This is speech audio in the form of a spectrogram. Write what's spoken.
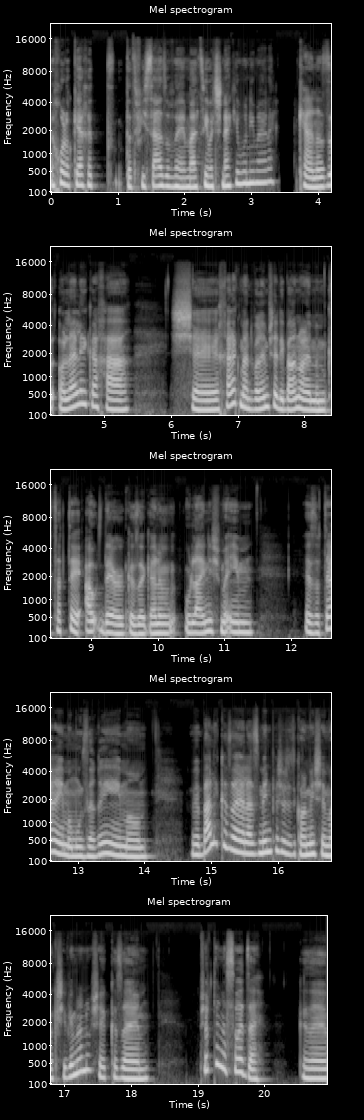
איך הוא לוקח את, את התפיסה הזו ומעצים את שני הכיוונים האלה? כן, אז עולה לי ככה שחלק מהדברים שדיברנו עליהם הם קצת אה, out there כזה, כן, הם אולי נשמעים אזוטריים או מוזרים, או... ובא לי כזה להזמין פשוט את כל מי שמקשיבים לנו, שכזה, פשוט תנסו את זה. כזה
